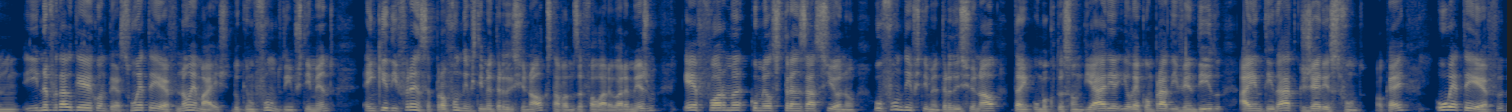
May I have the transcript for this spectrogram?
Um, e na verdade o que é que acontece? Um ETF não é mais do que um fundo de investimento em que a diferença para o fundo de investimento tradicional, que estávamos a falar agora mesmo, é a forma como eles transacionam. O fundo de investimento tradicional tem uma cotação diária e ele é comprado e vendido à entidade que gera esse fundo, ok? O ETF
